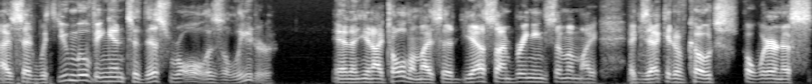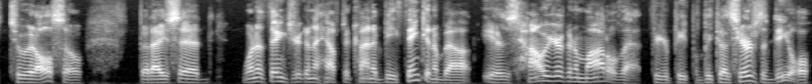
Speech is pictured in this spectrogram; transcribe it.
I said, with you moving into this role as a leader, and you know, I told him, I said, yes, I'm bringing some of my mm-hmm. executive coach awareness to it also, but I said, one of the things you're going to have to kind of be thinking about is how you're going to model that for your people. Because here's the deal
